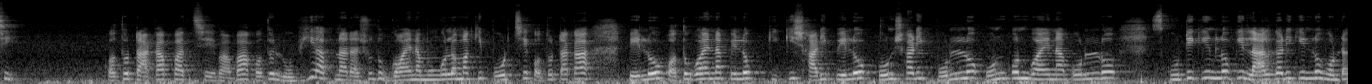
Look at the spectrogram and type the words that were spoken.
ছি, কত টাকা পাচ্ছে বাবা, কত লোভী আপনারা, শুধু গয়না মঙ্গলামা কি পড়ছে, কত টাকা পেল, কত গয়না পেল, কি কি শাড়ি পেল, কোন শাড়ি পরলো, কোন কোন গয়না পরলো, স্কুটি কিনলো কি, লাল গাড়ি কিনলো হোন্ডা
